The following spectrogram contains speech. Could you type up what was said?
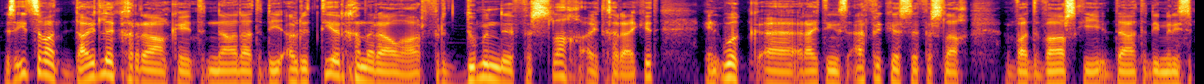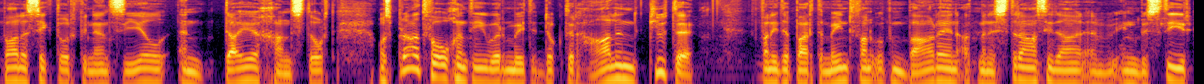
Dis iets wat duidelik geraak het nadat die ouditeur-generaal haar verdoemende verslag uitgereik het en ook uh, Ratings Africa se verslag wat waarsku dat die munisipale sektor finansiëel in duie gaan stort. Ons praat vanoggend hieroor met Dr. Halen Kloete van die departement van openbare en administrasie daar in bestuur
